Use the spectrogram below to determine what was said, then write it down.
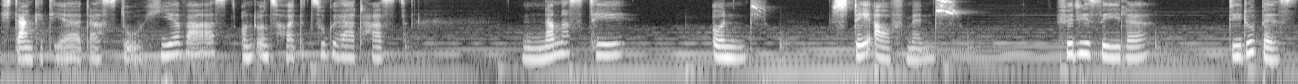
Ich danke dir, dass du hier warst und uns heute zugehört hast. Namaste und steh auf, Mensch, für die Seele, die du bist.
